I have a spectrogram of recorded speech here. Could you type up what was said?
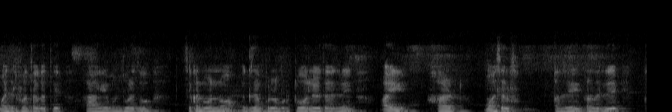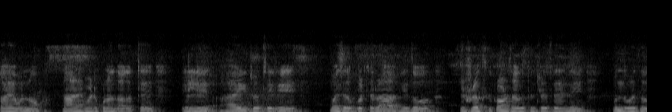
ಮೈ ಸೆಲ್ಫ್ ಅಂತ ಆಗುತ್ತೆ ಹಾಗೆ ಮುಂದುವರೆದು second one example number two ಅಲ್ಲಿ ಹೇಳ್ತಾ ಇದ್ದೀನಿ. ಐ ಹರ್ಟ್ ಮೈ ಸೆಲ್ಫ್ ಅಂದರೆ ಕನ್ನಡದಲ್ಲಿ ಗಾಯವನ್ನು ನಾನೇ ಮಾಡಿಕೊಳ್ಳೋದಾಗುತ್ತೆ ಇಲ್ಲಿ ಐ ಜೊತೆಗೆ ಮೈ ಸೆಲ್ಫ್ ಬರ್ತಲ್ಲ, ಇದು ರಿಫ್ಲೆಕ್ಸ್ ಪ್ರೊನೌನ್ಸ್ ಆಗುತ್ತೆ ಅಂತ ಹೇಳ್ತಾ ಇದ್ದೀನಿ. ಮುಂದುವರೆದು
